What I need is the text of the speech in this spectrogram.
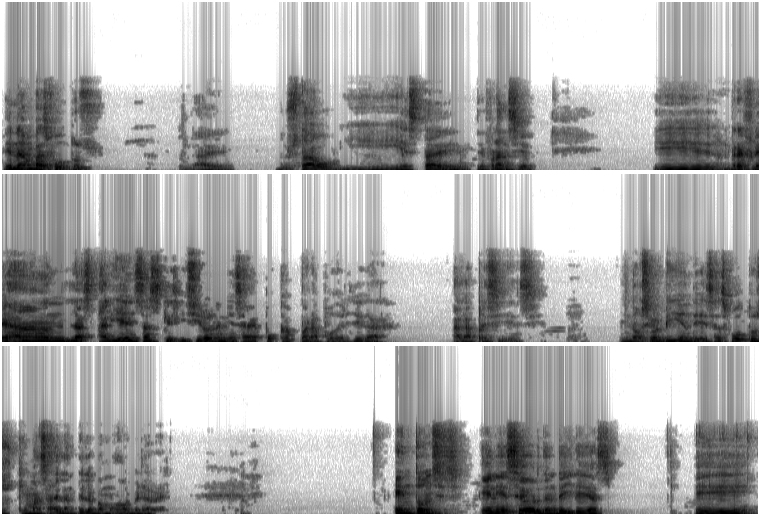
En ambas fotos, la de Gustavo y esta de Francia, eh, reflejan las alianzas que se hicieron en esa época para poder llegar a la presidencia. No se olviden de esas fotos que más adelante las vamos a volver a ver. Entonces, en ese orden de ideas, eh,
